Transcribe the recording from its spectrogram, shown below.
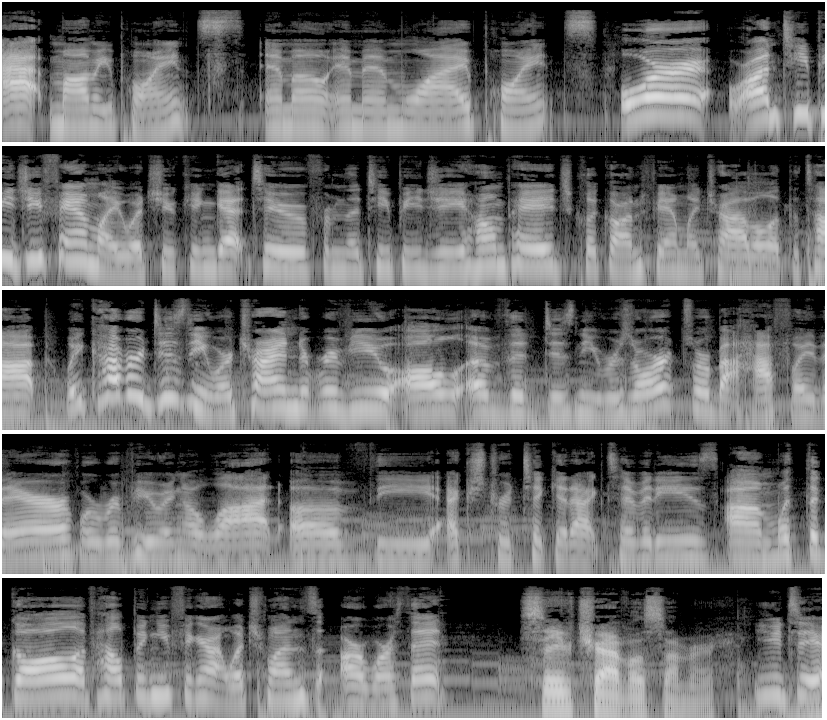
at Mommy Points, M O M M Y Points, or on TPG Family, which you can get to from the TPG homepage. Click on Family Travel at the top. We cover Disney. We're trying to review all of the Disney resorts. We're about halfway there. We're reviewing a lot of the extra ticket activities um, with the goal of helping you figure out which ones are worth it. Safe travel summer. You too.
